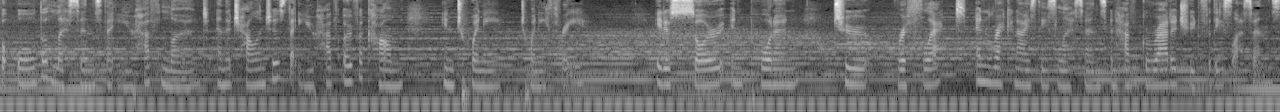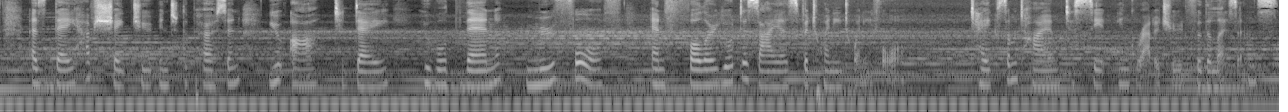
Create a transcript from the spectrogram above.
for all the lessons that you have learned and the challenges that you have overcome in 2023. It is so important to reflect and recognize these lessons and have gratitude for these lessons as they have shaped you into the person you are today, who will then move forth and follow your desires for 2024. Take some time to sit in gratitude for the lessons.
